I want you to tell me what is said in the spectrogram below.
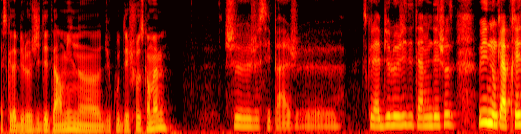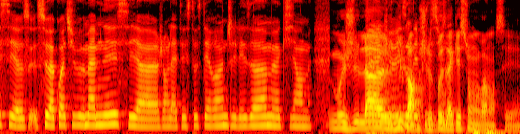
est-ce que la biologie détermine du coup des choses quand même? Je, je sais pas, je parce que la biologie détermine des choses? Oui, donc après, c'est euh, ce à quoi tu veux m'amener, c'est euh, genre la testostérone chez les hommes euh, qui. Moi, je, là, nulle part. Je pose la question, vraiment. C'est.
